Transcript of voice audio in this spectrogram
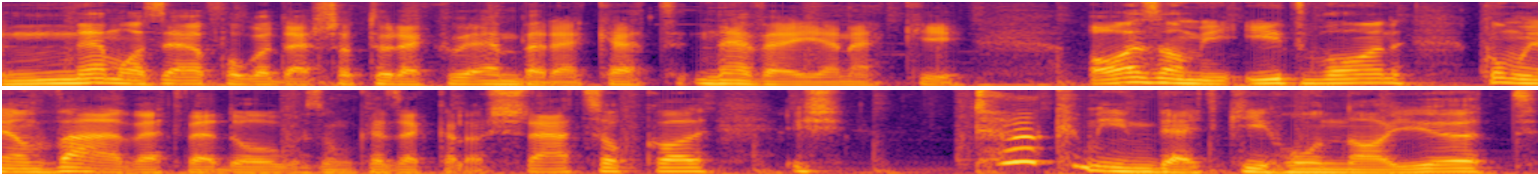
nem az elfogadásra törekvő embereket neveljenek ki. Az, ami itt van, komolyan válvetve dolgozunk ezekkel a srácokkal, és tök mindegy ki honnan jött,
